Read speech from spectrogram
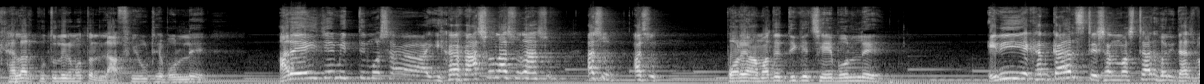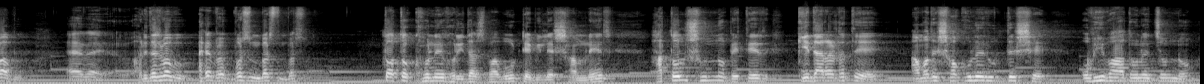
খেলার পুতুলের মতো লাফিয়ে উঠে বললে আরে এই যে মিত্তির মশাই, আসুন আসুন আসুন আসুন আসুন। পরে আমাদের দিকে চেয়ে বললে, ইনি এখানকার স্টেশন মাস্টার হরিদাস বাবু। হরিদাস বাবু বসুন বসুন বসুন। ততক্ষণে হরিদাস বাবু টেবিলের সামনের হাতল শূন্য বেতের কেদারাটাতে আমাদের সকলের উদ্দেশ্যে অভিবাদনের জন্য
